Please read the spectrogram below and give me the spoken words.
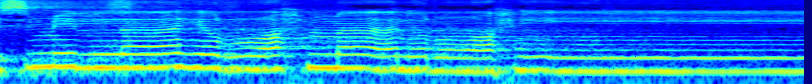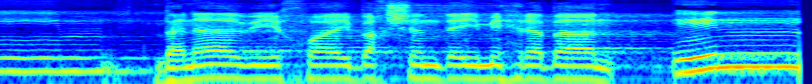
بسم الله الرحمن الرحيم. بناوي خواي بخشندي مهربان إنا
